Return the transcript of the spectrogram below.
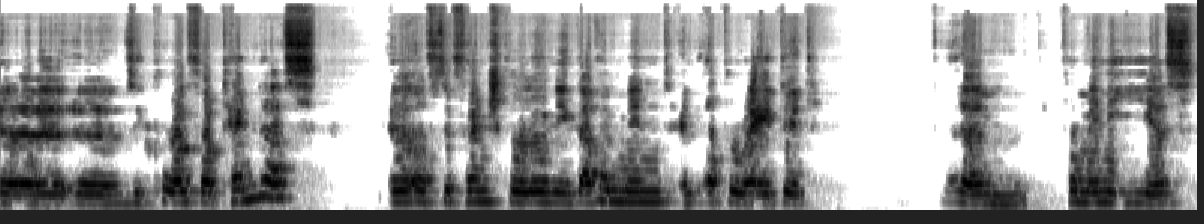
uh, uh, the call for tenders uh, of the French colonial government and operated um, for many years,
